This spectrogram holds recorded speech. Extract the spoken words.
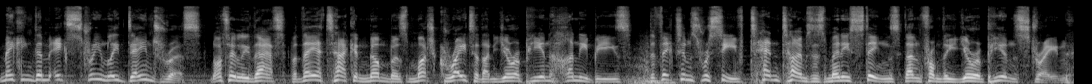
making them extremely dangerous. Not only that, but they attack in numbers much greater than European honeybees. The victims receive 10 times as many stings than from the European strain.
